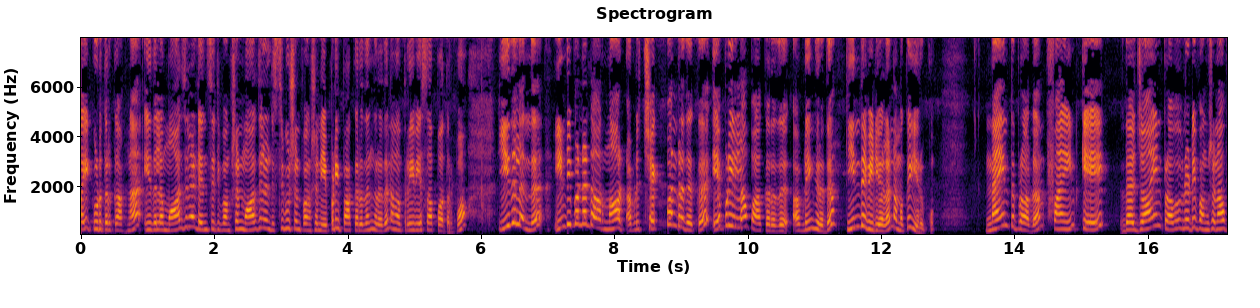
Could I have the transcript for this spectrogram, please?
y கொடுத்துருக்காங்க இதில் marginal density function marginal distribution function எப்படி பார்க்குறதுங்கிறது நம்ம ப்ரீவியஸாக பார்த்துருப்போம் இதுலேருந்து இண்டிபெண்ட் ஆர் நாட் அப்படி செக் பண்ணுறதுக்கு எப்படிலாம் பார்க்குறது அப்படிங்கிறது இந்த வீடியோவில் நமக்கு இருக்கும் ninth problem find k the join probability function of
